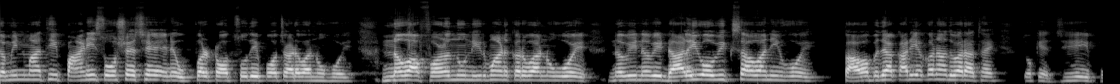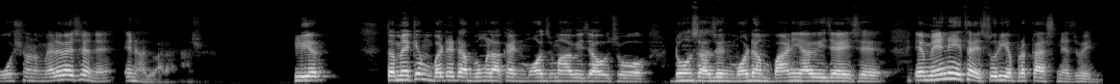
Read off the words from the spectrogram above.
જમીનમાંથી પાણી શોષે છે, એને ઉપર ટોચ સુધી પહોંચાડવાનું હોય, નવા ફળનું નિર્માણ કરવાનું હોય, નવી નવી ડાળીઓ વિકસાવવાની હોય, તો આવા બધા કાર્ય કોના દ્વારા થાય? તો કે જે પોષણ મેળવે છે ને, એના દ્વારા થશે. ક્લિયર તમે કેમ બટેટા ભૂંગળા ખાઈને મોજમાં આવી જાઓ છો? ઢોસા જોઈને મોઢામાં પાણી આવી જાય છે? એમ એ નહીં થાય, સૂર્યપ્રકાશને જોઈને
